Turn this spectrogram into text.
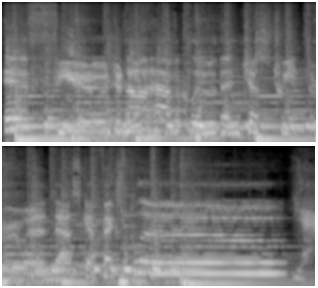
If you do not have a clue, then just tweet through and ask FX Blue. Yeah.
